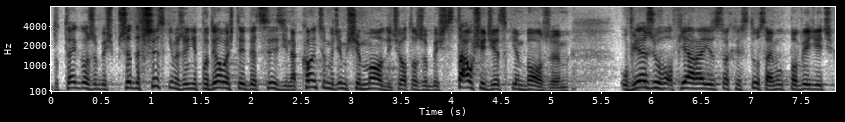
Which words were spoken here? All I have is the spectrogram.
do tego, żebyś przede wszystkim, jeżeli nie podjąłeś tej decyzji, na końcu będziemy się modlić o to, żebyś stał się dzieckiem Bożym, uwierzył w ofiarę Jezusa Chrystusa i mógł powiedzieć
